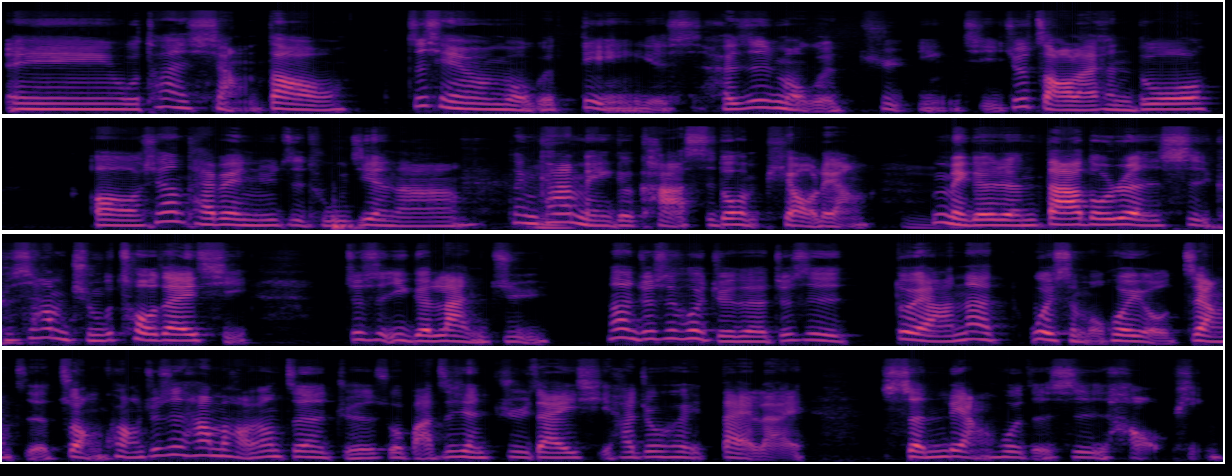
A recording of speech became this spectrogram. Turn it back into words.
诶、欸，我突然想到之前有某个电影也是，还是某个剧影集，就找来很多哦、呃，像《台北女子图鉴》啊，但你看每个卡司都很漂亮，嗯、每个人大家都认识，可是他们全部凑在一起。就是一个烂剧，那你就是会觉得，就是对啊，那为什么会有这样子的状况？就是他们好像真的觉得说，把这些聚在一起，它就会带来声量或者是好评，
